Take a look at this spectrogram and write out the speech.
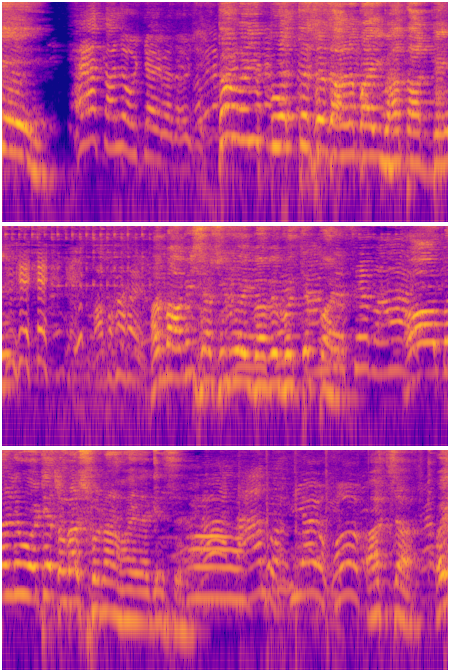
রে। হ্যাঁ তাহলে ওইটাই তুমি বলতেছো জামাই ভাতার দে। আর মামি শাশুড়ি ওইভাবে বলতে পারে। ও মানে ওইটা তোমার শোনা হয়ে গেছে। আচ্ছা ওই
